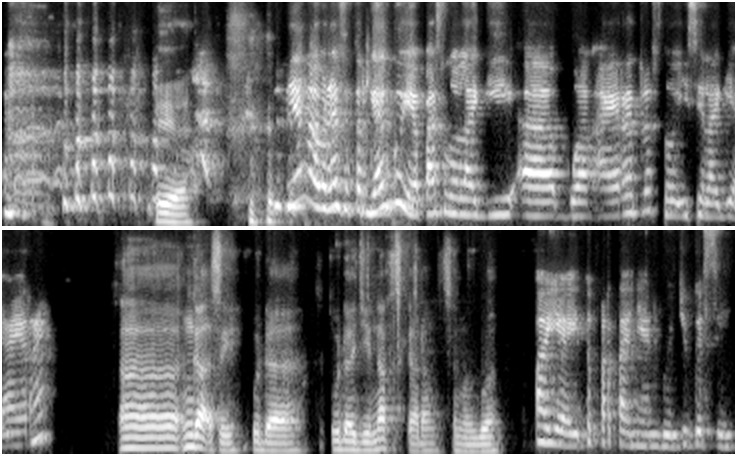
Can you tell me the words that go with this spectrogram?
Iya. dia nggak merasa terganggu ya pas lo lagi eh, buang airnya terus lo isi lagi airnya? Eh, enggak sih, udah udah jinak sekarang sama gua. Oh iya itu pertanyaan gue juga sih.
